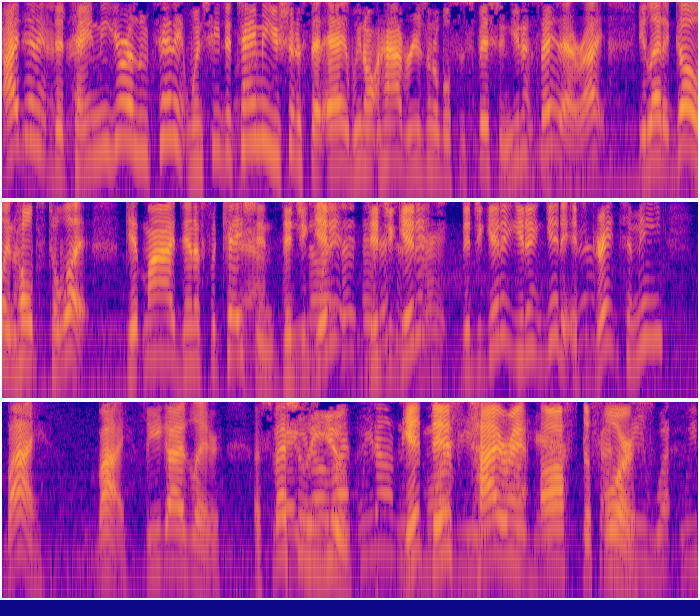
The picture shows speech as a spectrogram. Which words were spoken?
I didn't this, detain right? me. You're a lieutenant. When she detained me, you should have said, "Hey, we don't have reasonable suspicion." You didn't say that, right? You let it go in hopes to what? Get my identification. Yeah. Did You you, know get what? it? Hey, Did you get it? great. Did you get it? You didn't get it. It's Yeah. great to me. Bye. Bye. See you guys later. Hey, Especially know you. We don't need Get this you tyrant off the force. We, what, we,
